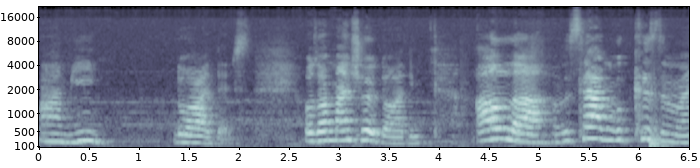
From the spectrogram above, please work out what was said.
Amin. Dua ederiz. O zaman ben şöyle dua edeyim. Allah'ım sen bu kızımı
